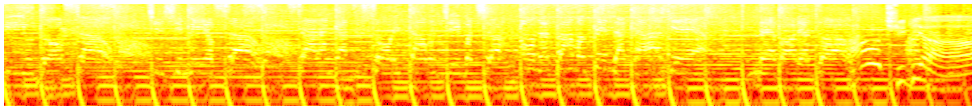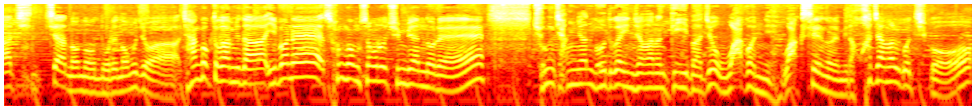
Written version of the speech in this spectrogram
이유도 없어 진심이 없어 쥐디야 진짜 너, 너 노래 너무 좋아. 더 갑니다. 이번에 성공성으로 준비한 노래. 중장년 모두가 인정하는 디바죠. 왁언니 왁스의 노래입니다. 화장을 고치고.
